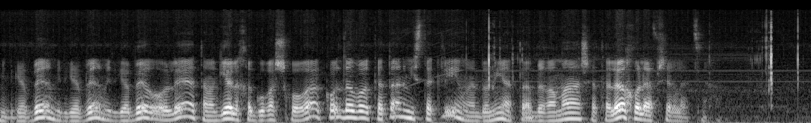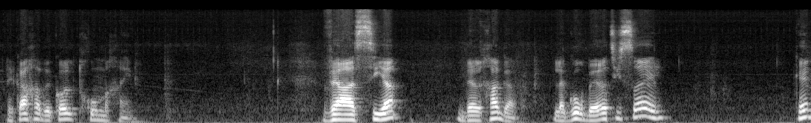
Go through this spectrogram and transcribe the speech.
מתגבר, מתגבר, מתגבר, עולה, אתה מגיע לחגורה שחורה, כל דבר קטן מסתכלים, אדוני, אתה ברמה שאתה לא יכול לאפשר לעצמך. וככה בכל תחום בחיים. והעשייה, דרך אגב, לגור בארץ ישראל, כן,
